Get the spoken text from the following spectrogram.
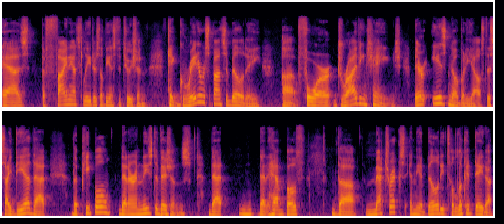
as the finance leaders of the institution, take greater responsibility uh, for driving change, there is nobody else. This idea that the people that are in these divisions that that have both the metrics and the ability to look at data,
